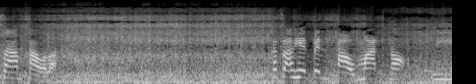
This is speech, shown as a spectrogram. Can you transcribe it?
เลยซ่องเป่าละเขาจะเอาเฮ็ดเป็นเป่ามัดเนาะนี่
